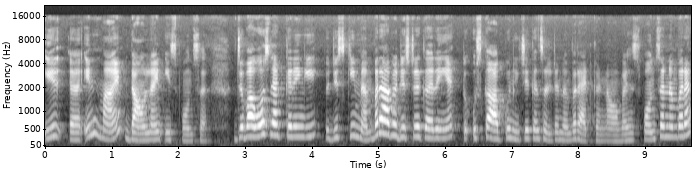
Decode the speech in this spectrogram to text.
in my downline is sponsor जब आप वो सिलेक्ट करेंगी तो जिसकी मेंबर आप रजिस्टर कर रही हैं तो उसका आपको नीचे कंसल्टेंट नंबर ऐड करना होगा। स्पॉन्सर नंबर है,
